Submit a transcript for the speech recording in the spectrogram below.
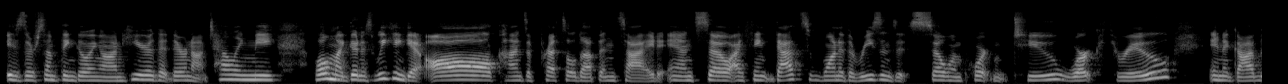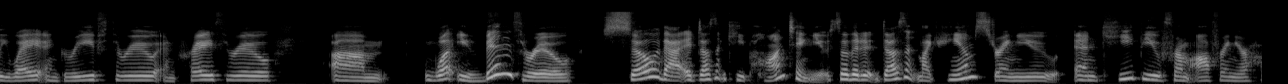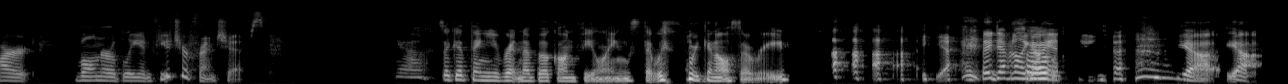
is there something going on here that they're not telling me? Oh my goodness we can get all kinds of pretzeled up inside. And so i think that's one of the reasons it's so important to work through in a godly way and grieve through and pray through um, what you've been through so that it doesn't keep haunting you so that it doesn't like hamstring you and keep you from offering your heart vulnerably in future friendships yeah, it's a good thing you've written a book on feelings that we, we can also read. yeah, they definitely so, go hand. yeah, yeah.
